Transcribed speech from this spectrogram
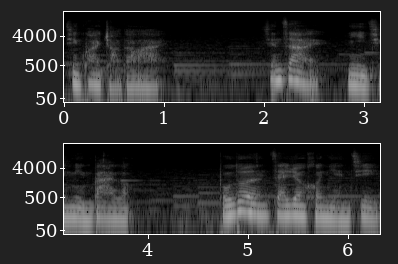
尽快找到爱，现在你已经明白了，不论在任何年纪，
